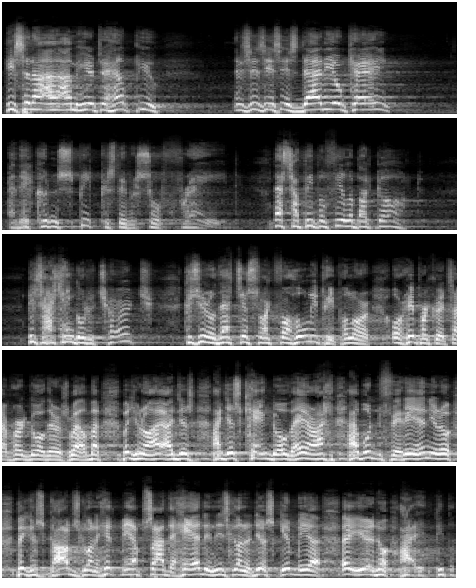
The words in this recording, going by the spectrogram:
He said, I- am here to help you. And he says, is, is daddy okay? And they couldn't speak because they were so afraid. That's how people feel about God. People say, I can't go to church. Because you know that's just like for holy people or, or hypocrites. I've heard go there as well. But but you know I, I just I just can't go there. I, I wouldn't fit in. You know because God's going to hit me upside the head and He's going to just give me a, a you know. I, people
